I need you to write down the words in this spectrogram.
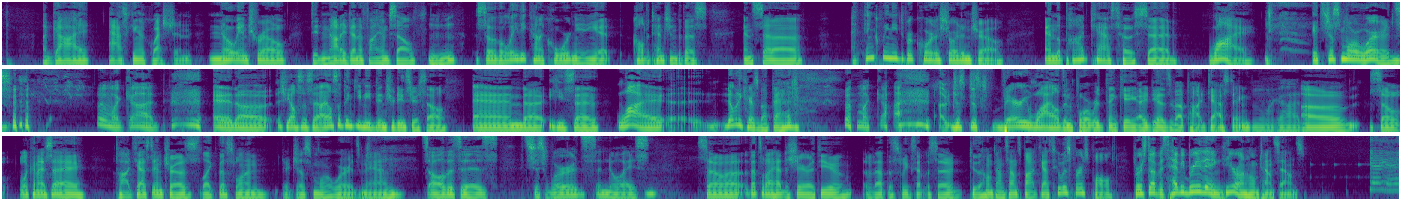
a guy asking a question. No intro, did not identify himself. Mm-hmm. So the lady kind of coordinating it called attention to this and said, uh, I think we need to record a short intro. And the podcast host said, Why? it's just more words. Oh, my God. and uh, she also said, I also think you need to introduce yourself. And uh, he said, Why? Uh, nobody cares about that. Oh, my God. Uh, just, just very wild and forward thinking ideas about podcasting. Oh, my God. Um, so what can I say? Podcast intros like this one, they're just more words, man. It's all this is. It's just words and noise. So uh, that's what I had to share with you about this week's episode to the Hometown Sounds podcast. Who was first, Paul? First up is heavy breathing. Here on Hometown Sounds. Gotta,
